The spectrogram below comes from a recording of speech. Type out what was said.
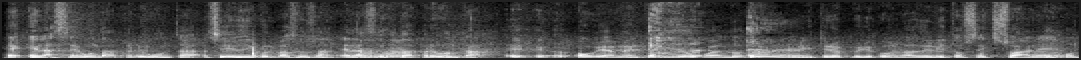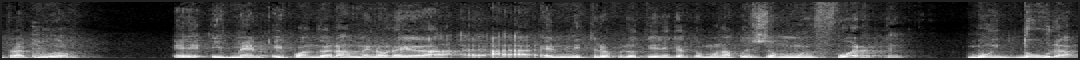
En en la segunda pregunta, sí, disculpa Susan, en la segunda pregunta, eh, eh, obviamente yo cuando trabajé en el Ministerio Público en los delitos sexuales contra el pudor, eh, y, men- y cuando eran menores de edad, eh, ah, el Ministerio Público tiene que tomar una posición muy fuerte, muy dura.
